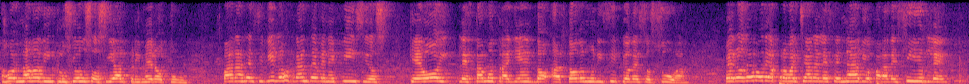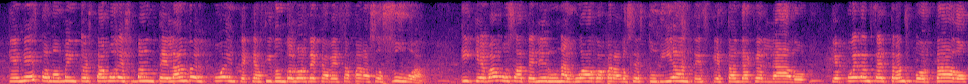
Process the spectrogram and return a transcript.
jornada de inclusión social Primero Tú para recibir los grandes beneficios que hoy le estamos trayendo a todo el municipio de Sosúa. Pero debo de aprovechar el escenario para decirle que en este momento estamos desmantelando el puente que ha sido un dolor de cabeza para Sosúa y que vamos a tener una guagua para los estudiantes que están de aquel lado, que puedan ser transportados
